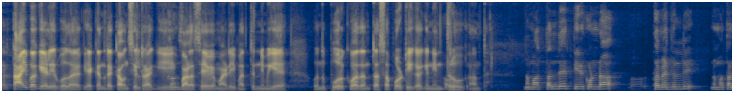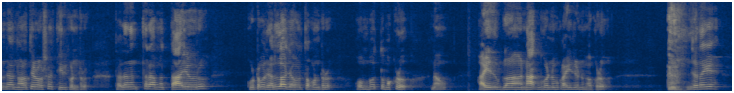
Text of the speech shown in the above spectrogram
ಸರ್ ತಾಯಿ ಬಗ್ಗೆ ಹೇಳಿರ್ಬೋದು? ಯಾಕಂದರೆ ಕೌನ್ಸಿಲರಾಗಿ ಭಾಳ ಸೇವೆ ಮಾಡಿ ಮತ್ತು ನಿಮಗೆ ಒಂದು ಪೂರಕವಾದಂಥ ಸಪೋರ್ಟಿಗಾಗಿ ನಿಂತರು ಅಂತ. ನಮ್ಮ ತಂದೆ ತೀರಿಕೊಂಡ ಸಮಯದಲ್ಲಿ ನಮ್ಮ ತಂದೆ ನಲವತ್ತೇಳು ವರ್ಷ ತೀರಿಕೊಂಡರು. ತದನಂತರ ಮತ್ತು ತಾಯಿಯವರು ಕುಟುಂಬದ ಎಲ್ಲ ಜವಾಬ್ದಾರಿ ತಗೊಂಡ್ರು. ಒಂಬತ್ತು ಮಕ್ಕಳು ನಾವು. ಐದು ಗ- ನಾಲ್ಕು ಗಂಡು ಮಕ್ಕಳು ಐದು ಹೆಣ್ಣು ಮಕ್ಕಳು. ಜೊತೆಗೆ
